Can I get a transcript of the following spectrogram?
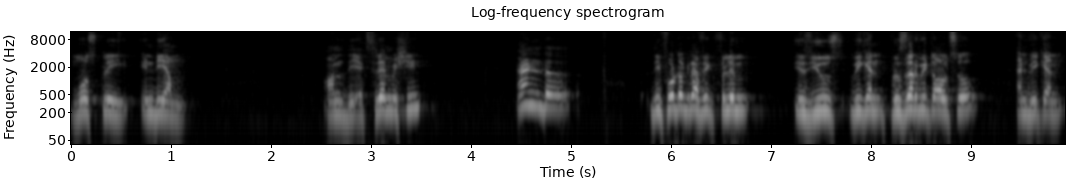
mostly iridium on the X-ray machine. And uh, the photographic film is used. We can preserve it also and we can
